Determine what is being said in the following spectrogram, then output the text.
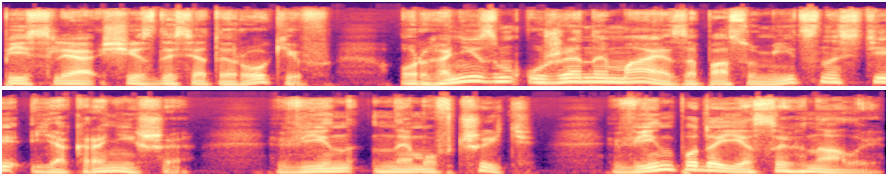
Після 60 років організм уже не має запасу міцності, як раніше. Він не мовчить, він подає сигнали.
